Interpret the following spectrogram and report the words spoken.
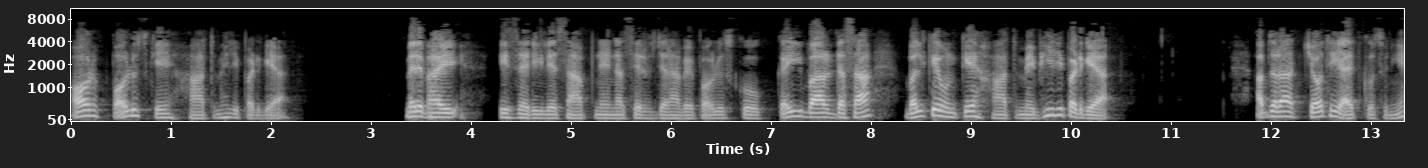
اور پولس کے ہاتھ میں لپٹ گیا۔ میرے بھائی اس زہریلے سانپ نے نہ صرف جناب پولس کو کئی بار ڈسا، بلکہ ان کے ہاتھ میں بھی لپٹ گیا۔ اب ذرا چوتھی آیت کو سنیے۔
